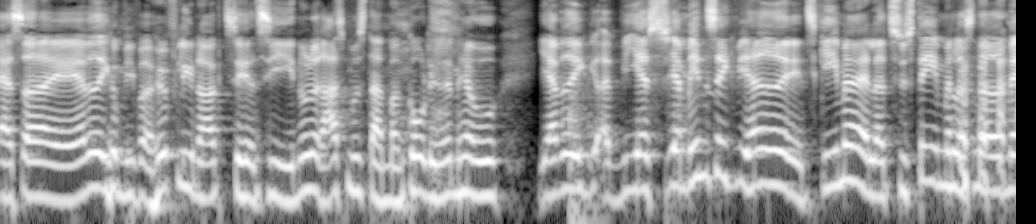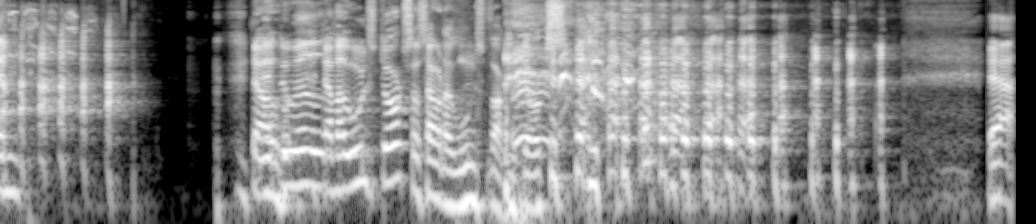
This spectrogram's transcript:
Altså, øh, jeg ved ikke, om vi var høflige nok til at sige, nu er det Rasmus, der er en mongol i den her uge. Jeg ved ikke, jeg, jeg mindes ikke, vi havde et schema eller et system eller sådan noget, men Der var, Men du ved- der var ugens duks, og så var der ugens fucking duks. ja,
